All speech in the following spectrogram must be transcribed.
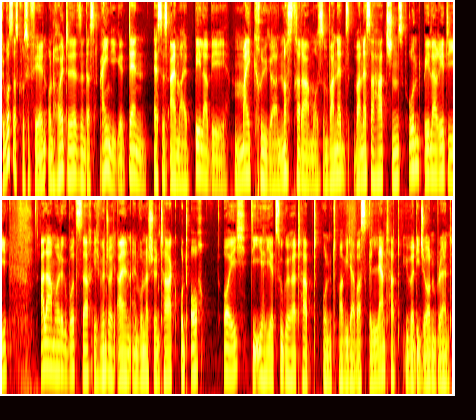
Geburtstagsgrüße fehlen und heute sind das einige, denn es ist einmal Bela B., Mike Krüger, Nostradamus, Vanessa Hutchins und Bela Reti. Alle haben heute Geburtstag. Ich wünsche euch allen einen wunderschönen Tag und auch euch, die ihr hier zugehört habt und mal wieder was gelernt habt über die Jordan Brand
